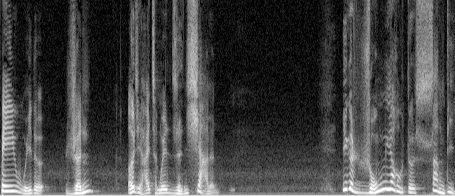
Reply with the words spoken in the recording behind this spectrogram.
卑微的人，而且还成为人下人。一个荣耀的上帝，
